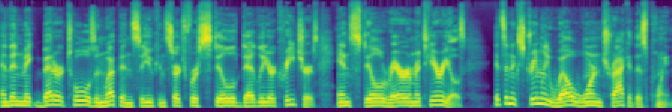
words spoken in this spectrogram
and then make better tools and weapons so you can search for still deadlier creatures and still rarer materials. It's an extremely well worn track at this point,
